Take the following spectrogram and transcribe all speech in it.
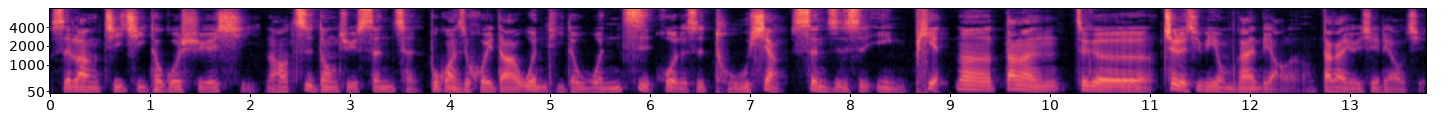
是让机器透过学习，然后自动去生成，不管是回答问题的文字，或者是图像，甚至是影片。那当然，这个 ChatGPT 我们刚才聊了，大概有一些了解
